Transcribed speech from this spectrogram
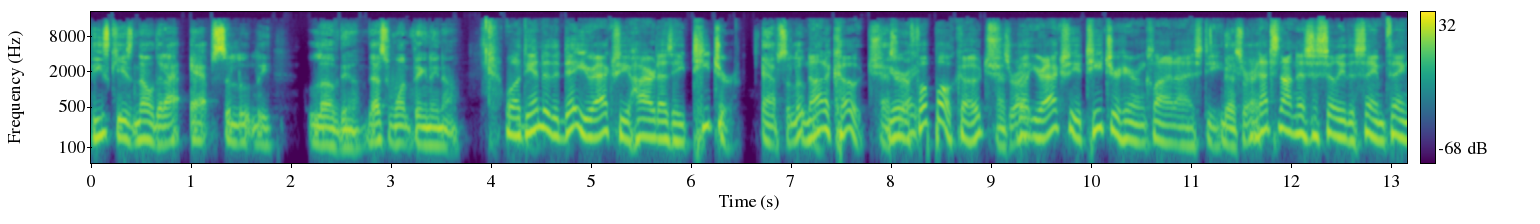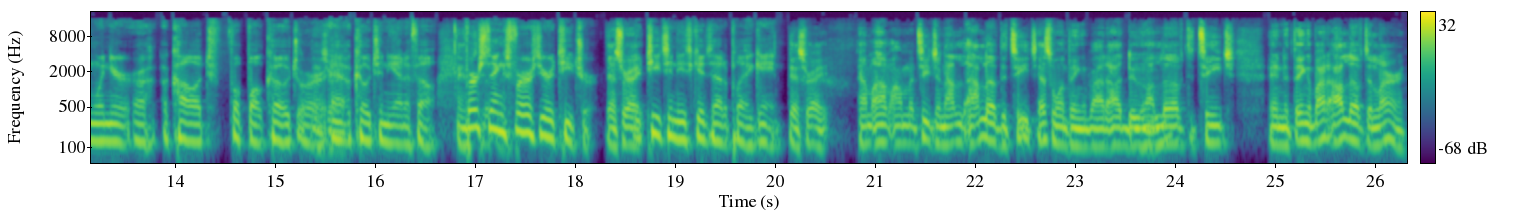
these kids know that I absolutely love them. That's one thing they know. Well, at the end of the day, you're actually hired as a teacher, Absolutely, not a coach. That's you're a football coach, That's right. but you're actually a teacher here in Klein ISD. That's right. And that's not necessarily the same thing when you're a, a college football coach or That's a, a coach in the NFL. First things first, you're a teacher. That's You're right. teaching these kids how to play a game. That's right. I'm, I'm, I'm a teacher, and I, I love to teach. That's one thing about it. I do. Mm-hmm. I love to teach, and the thing about it, I love to learn.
